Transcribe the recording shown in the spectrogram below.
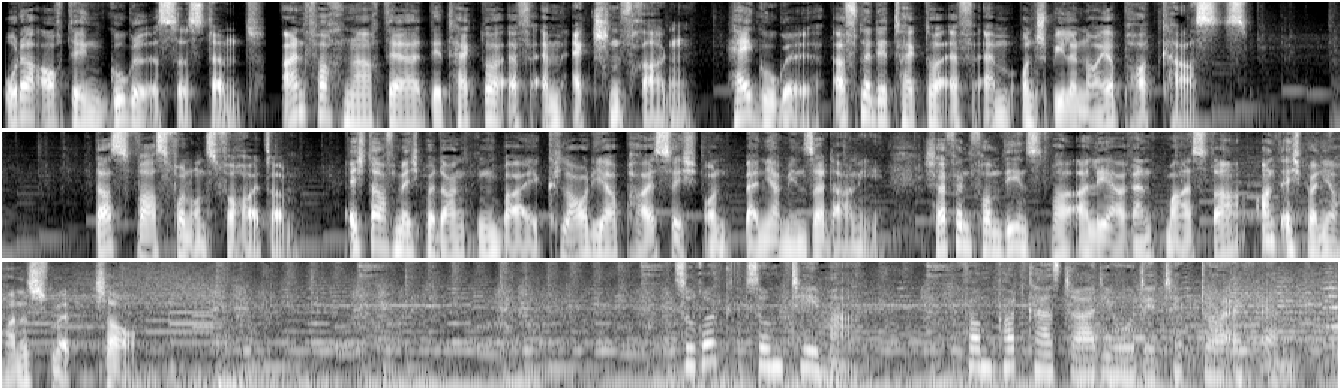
oder auch den Google Assistant. Einfach nach der Detektor FM Action fragen. Hey Google, öffne Detektor FM und spiele neue Podcasts. Das war's von uns für heute. Ich darf mich bedanken bei Claudia Peissig und Benjamin Sadani. Chefin vom Dienst war Alea Rentmeister und ich bin Johannes Schmidt. Ciao. Zurück zum Thema vom Podcast Radio Detektor FM.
